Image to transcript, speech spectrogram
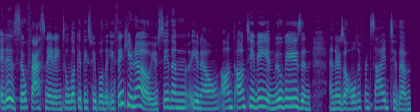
It is so fascinating to look at these people that you think you know. You see them, you know, on, on TV and movies, and and there's a whole different side to them.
